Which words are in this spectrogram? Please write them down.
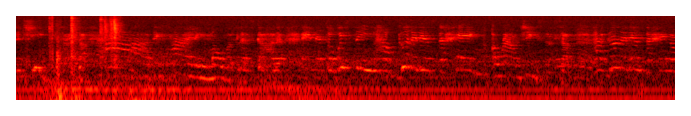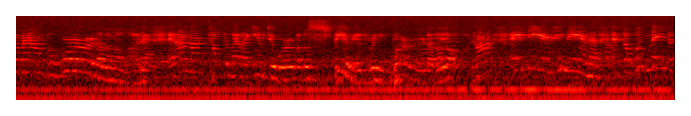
to Jesus. Ah, defining moment, bless God. Amen. So we see how good it is to hang around Jesus. How good it is to hang around the word of the Lord. And I'm not talking about an empty word, but the spirit-breathed word of the Lord. Huh? Amen. Amen. And so what makes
